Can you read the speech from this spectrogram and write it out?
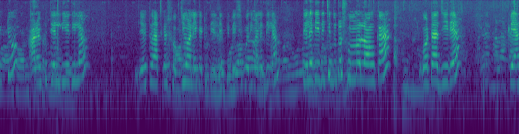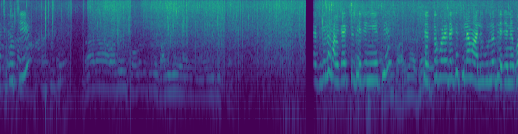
একটু, আর একটু তেল দিয়ে দিলাম। যেহেতু আজকে সবজি অনেক, একটু তেলটা একটু বেশি পরিমাণে দিলাম। তেলে দিয়ে দিচ্ছি দুটো শুকনো লঙ্কা, গোটা জিরে, পেঁয়াজ কুচি। পেঁয়াজগুলো হালকা একটু ভেজে নিয়েছি। সেদ্ধ করে রেখেছিলাম, আলুগুলো ভেজে নেব।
